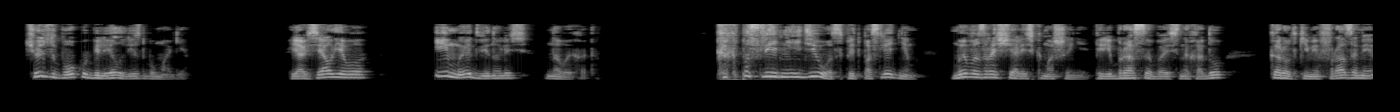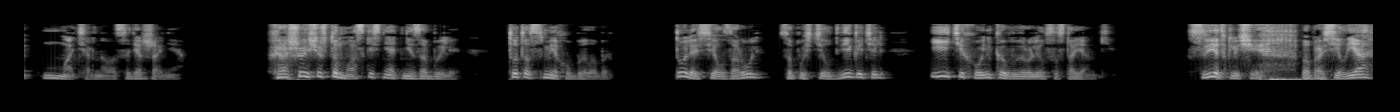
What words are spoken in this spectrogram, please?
Чуть сбоку белел лист бумаги. Я взял его, и мы двинулись на выход. Как последний идиот с предпоследним, мы возвращались к машине, перебрасываясь на ходу короткими фразами матерного содержания. Хорошо еще, что маски снять не забыли. То-то смеху было бы. Толя сел за руль, запустил двигатель и тихонько вырулил со стоянки. «Свет включи», – попросил я,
